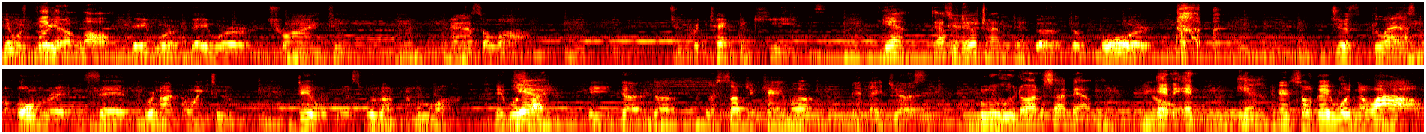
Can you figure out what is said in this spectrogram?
There was making a law. They were they were trying to pass a law to protect the kids. Yeah, that's what they're trying to do. The the board just glanced over it and said, "We're not going to deal with this. We're going to move on." It was Yeah. like it, the the the subject came up and they just blew it. on to something else. You know, And and yeah, and so they wouldn't allow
